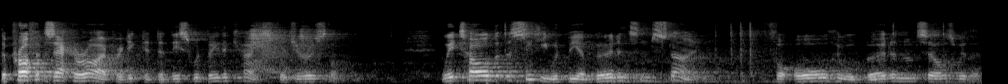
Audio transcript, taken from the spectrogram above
The prophet Zechariah predicted that this would be the case for Jerusalem. We're told that the city would be a burdensome stone for all who will burden themselves with it.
